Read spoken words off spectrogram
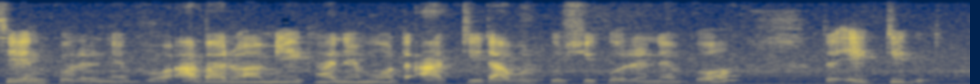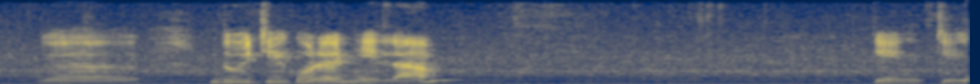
চেন করে নেব। আবারও আমি এখানে মোট আটটি ডাবল কুশি করে নেব। তো একটি দুইটি করে নিলাম। তিনটি,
